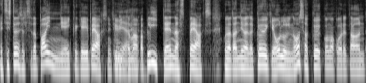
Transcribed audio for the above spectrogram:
et siis tõenäoliselt seda panni ikkagi ei peaks nüüd hüvitama yeah., aga pliite ennast peaks, kuna ta on nii-öelda köögi oluline osa, köök omakorda on,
